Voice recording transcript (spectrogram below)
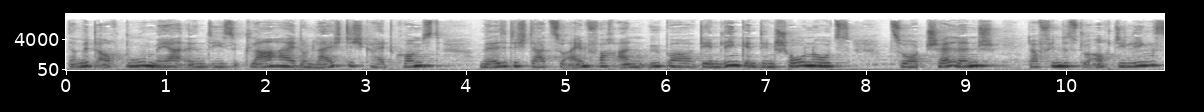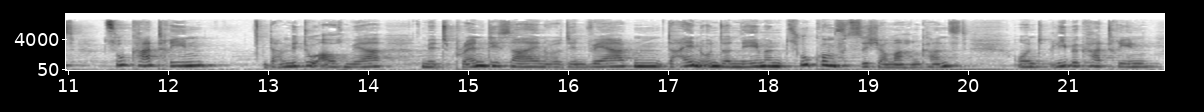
damit auch du mehr in diese Klarheit und Leichtigkeit kommst. Melde dich dazu einfach an über den Link in den Show Notes zur Challenge. Da findest du auch die Links zu Katrin, damit du auch mehr mit Branddesign oder den Werten dein Unternehmen zukunftssicher machen kannst. Und liebe Katrin,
